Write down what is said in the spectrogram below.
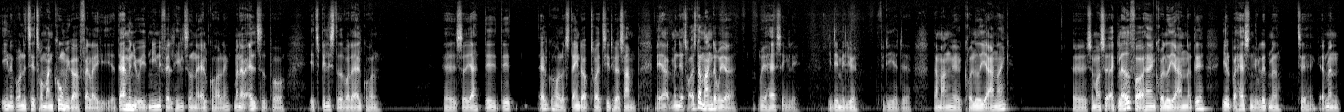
en af grundene til, at jeg tror, mange komikere falder ikke. Der er man jo i et minefelt hele tiden af alkohol. Ikke? Man er jo altid på et spillested, hvor der er alkohol. Øh, så ja, det, det alkohol og stand-up tror jeg tit hører sammen. Men jeg, men jeg tror også, der er mange, der ryger, ryger has egentlig i det miljø. Fordi at, øh, der er mange øh, krøllede hjerner, ikke? Øh, som også er glade for at have en krøllet hjerne, og det hjælper hassen jo lidt med til. Ikke? At man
